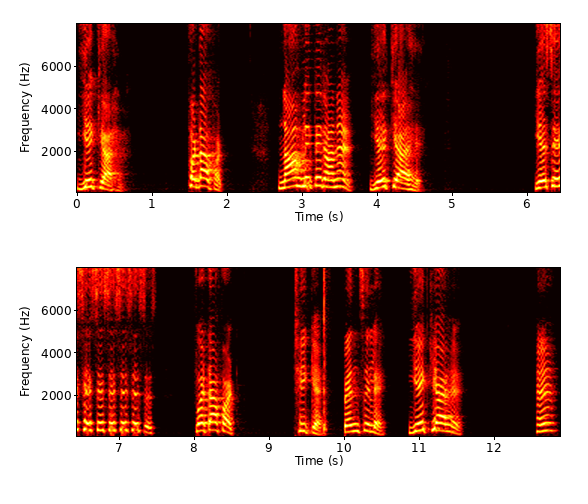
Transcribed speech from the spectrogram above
ये क्या है? फटाफट। नाम लेते जाना है। ये क्या है? Yes yes yes yes yes yes yes. फटाफट। ठीक है, पेंसिल है। ये क्या है? हैं?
